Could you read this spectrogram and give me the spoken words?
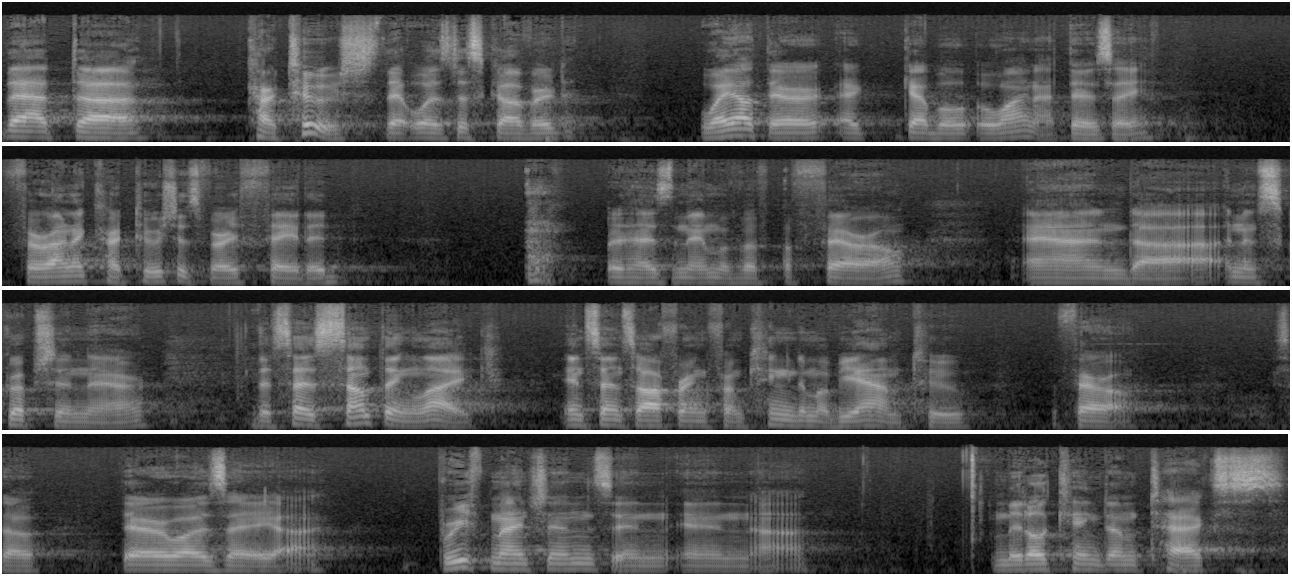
that uh, cartouche that was discovered way out there at Gebel Uweinat. There's a pharaonic cartouche, it's very faded, but it has the name of a, a pharaoh and uh, an inscription there that says something like incense offering from kingdom of Yam to the pharaoh. So there was a uh, brief mentions in, in uh, Middle Kingdom texts,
